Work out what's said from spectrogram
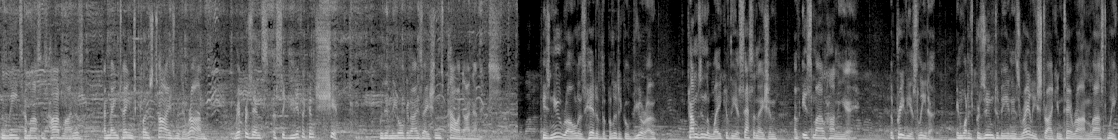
who leads Hamas's hardliners and maintains close ties with Iran, represents a significant shift within the organization's power dynamics. His new role as head of the political bureau comes in the wake of the assassination of Ismail Haniyeh, the previous leader, in what is presumed to be an Israeli strike in Tehran last week.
